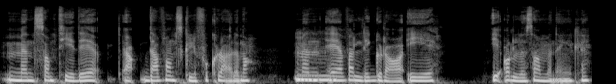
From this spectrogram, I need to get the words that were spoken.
Men samtidig, ja, det er vanskelig å forklare, da. Men jeg er veldig glad i, i alle sammen, egentlig.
